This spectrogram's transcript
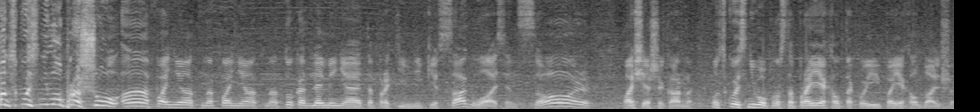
он сквозь него прошел! А, понятно, понятно. Только для меня это противники. Согласен. Sorry. Вообще шикарно. Он сквозь него просто проехал такой и поехал дальше.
